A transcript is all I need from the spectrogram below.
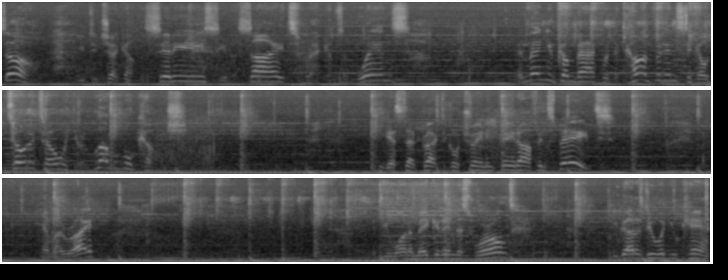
So, you two check out the city, see the sights, rack up some wins. And then you come back with the confidence to go toe-to-toe with your lovable coach. Guess that practical training paid off in spades. Am I right? If you want to make it in this world, you gotta do what you can.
